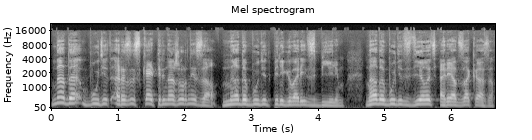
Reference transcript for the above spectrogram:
Надо будет разыскать тренажерный зал, надо будет переговорить с Билем, надо будет сделать ряд заказов.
